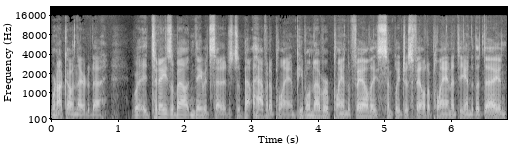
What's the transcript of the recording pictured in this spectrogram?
we're not going there today. Today's about, and David said it, it's about having a plan. People never plan to fail. They simply just fail to plan at the end of the day. And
